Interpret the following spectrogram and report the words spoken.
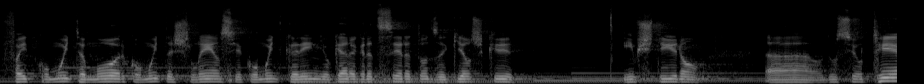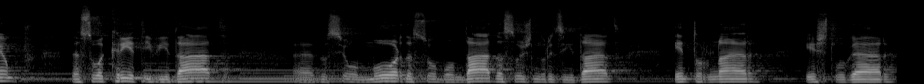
feito com muito amor, com muita excelência, com muito carinho. Eu quero agradecer a todos aqueles que investiram uh, do seu tempo, da sua criatividade, uh, do seu amor, da sua bondade, da sua generosidade em tornar este lugar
